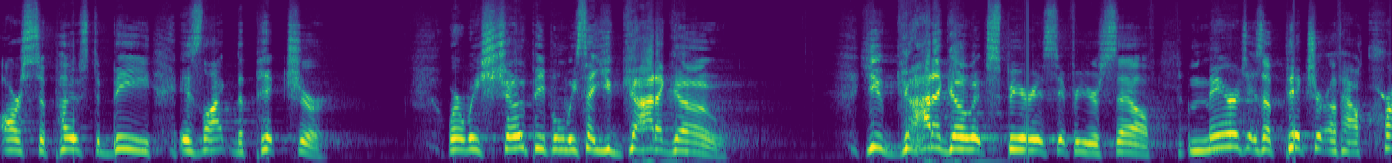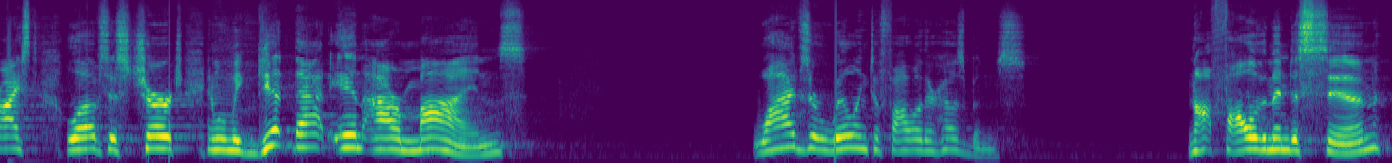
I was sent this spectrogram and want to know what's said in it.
are supposed to be is like the picture where we show people and we say, You gotta go. You got to go experience it for yourself. Marriage is a picture of how Christ loves his church. And when we get that in our minds, wives are willing to follow their husbands, not follow them into sin.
